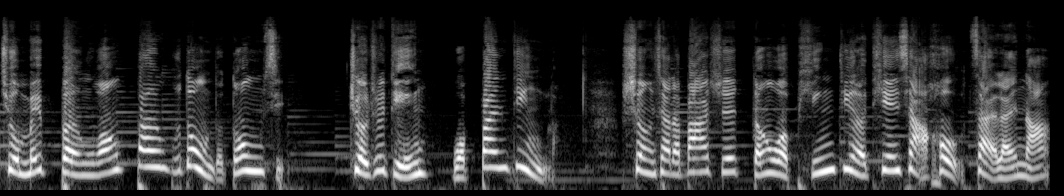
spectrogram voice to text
就没本王搬不动的东西，这只鼎我搬定了，剩下的八只等我平定了天下后再来拿。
